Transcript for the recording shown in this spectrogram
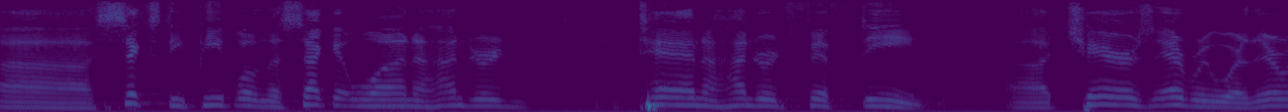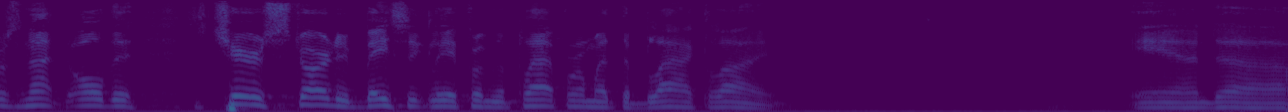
uh, 60 people, and the second one 110, 115. Uh, chairs everywhere. There was not all the, the chairs started basically from the platform at the black line. And uh,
